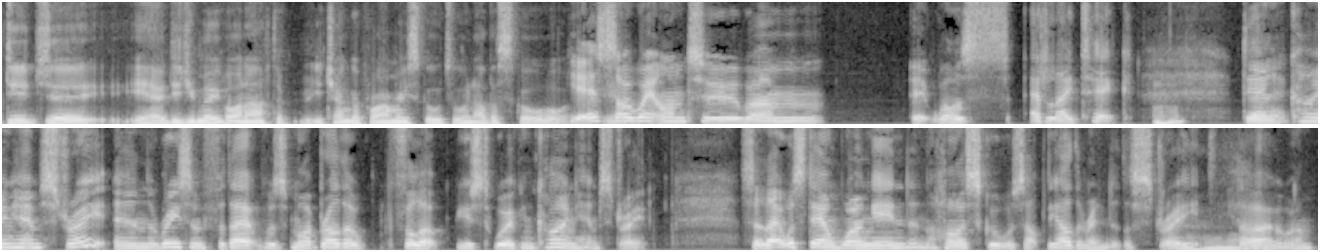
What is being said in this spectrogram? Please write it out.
did you? Yeah, did you move on after Echunga Primary School to another school? or- Yes, Yeah. I went on to um, it was Adelaide Tech down at Cunningham Street, and the reason for that was my brother Philip used to work in Cunningham Street, so that was down one end, and the high school was up the other end of the street. So um,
